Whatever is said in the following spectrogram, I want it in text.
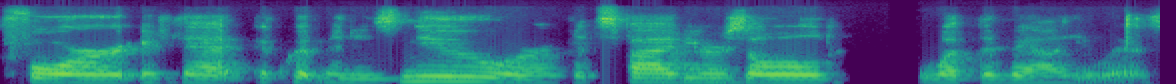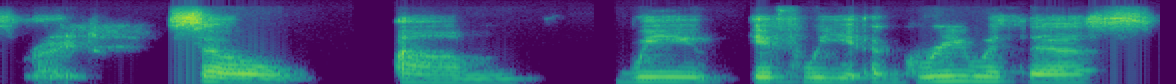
for if that equipment is new or if it's five years old, what the value is. Right. So um, we, if we agree with this,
